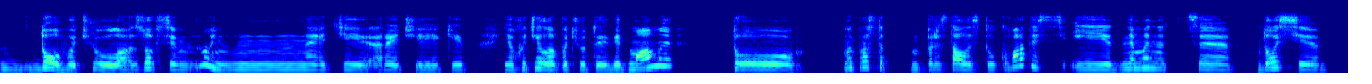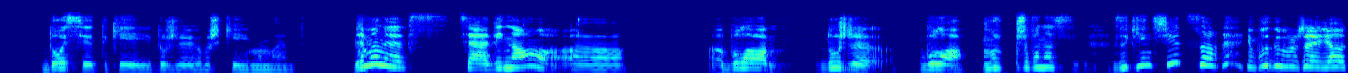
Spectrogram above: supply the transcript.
довго чула зовсім ну, не ті речі, які я хотіла почути від мами, то ми просто перестали спілкуватись, і для мене це досі, досі такий дуже важкий момент. Для мене ця війна е, була дуже була. Може, вона закінчиться і буде вже. Я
